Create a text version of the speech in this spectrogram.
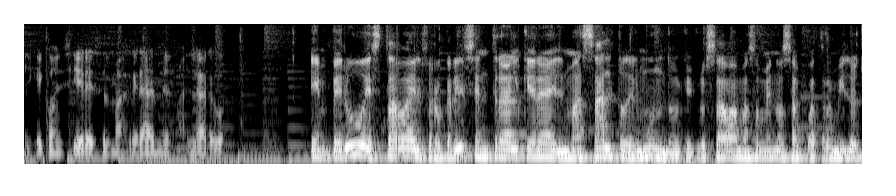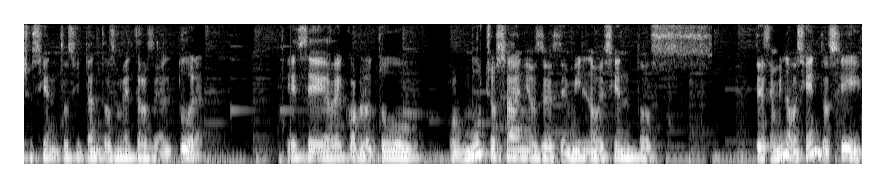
el que consideres el más grande, el más largo? En Perú estaba el ferrocarril central, que era el más alto del mundo, que cruzaba más o menos a 4.800 y tantos metros de altura. Ese récord lo tuvo por muchos años, desde 1900, desde 1900, sí,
